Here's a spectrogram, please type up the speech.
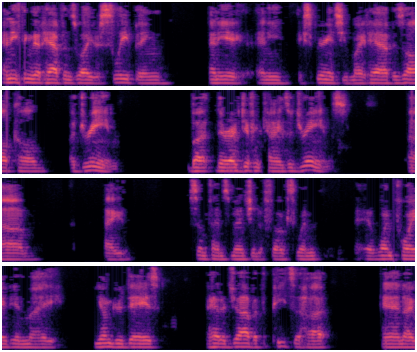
anything that happens while you're sleeping, any any experience you might have, is all called a dream. But there are different kinds of dreams. Um, I sometimes mention to folks when at one point in my younger days, I had a job at the Pizza Hut, and I,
